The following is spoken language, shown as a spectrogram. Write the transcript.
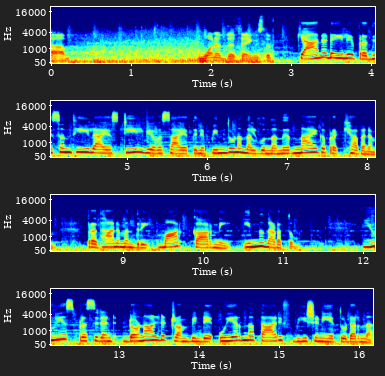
Um, കാനഡയിലെ പ്രതിസന്ധിയിലായ സ്റ്റീൽ വ്യവസായത്തിന് പിന്തുണ നൽകുന്ന നിർണായക പ്രഖ്യാപനം പ്രധാനമന്ത്രി മാർക്ക് കാർണി ഇന്ന് നടത്തും. യു എസ് പ്രസിഡന്റ് ഡൊണാൾഡ് ട്രംപിന്റെ ഉയർന്ന താരിഫ് ഭീഷണിയെ തുടർന്ന്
